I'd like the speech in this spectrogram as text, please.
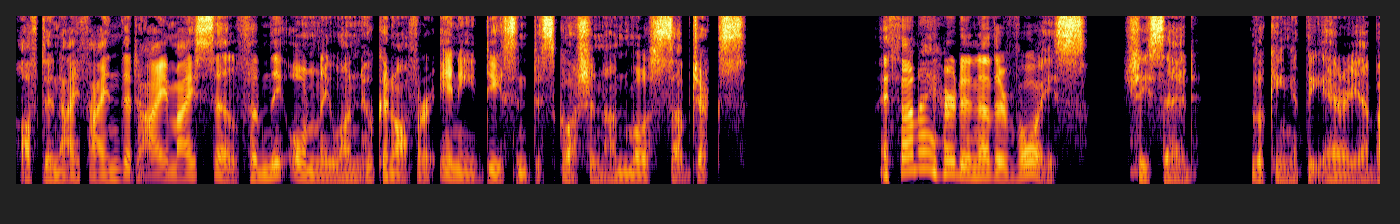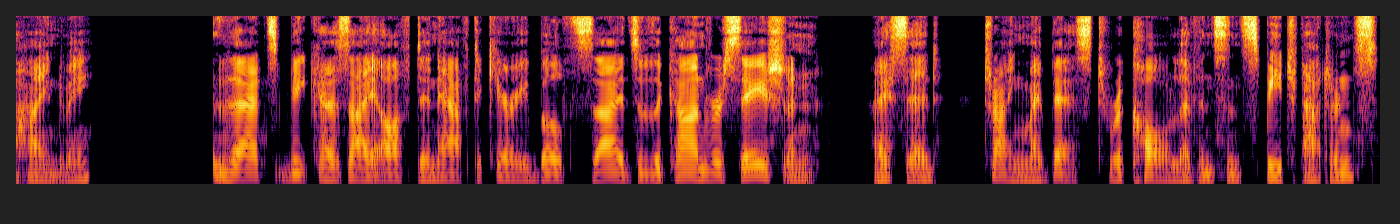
Often I find that I myself am the only one who can offer any decent discussion on most subjects. I thought I heard another voice, she said, looking at the area behind me. That's because I often have to carry both sides of the conversation, I said, trying my best to recall Levinson's speech patterns.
